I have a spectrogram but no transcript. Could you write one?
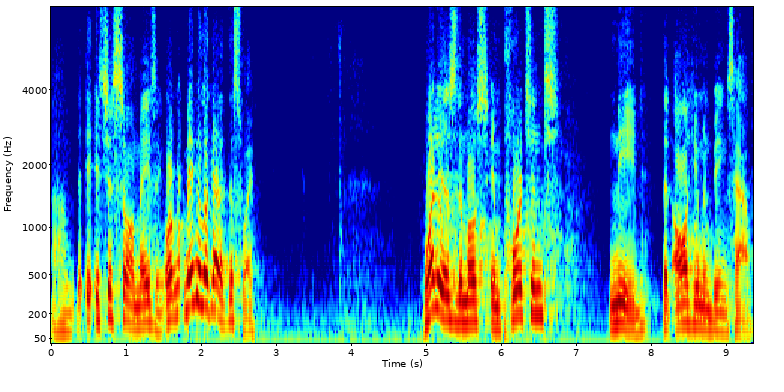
Um, it's just so amazing. Or maybe look at it this way What is the most important need that all human beings have?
